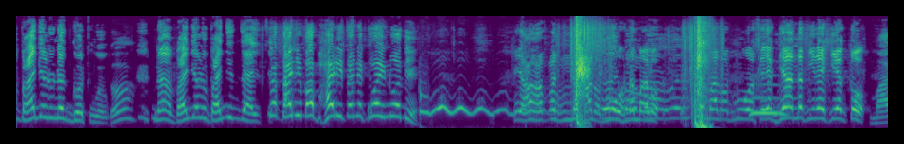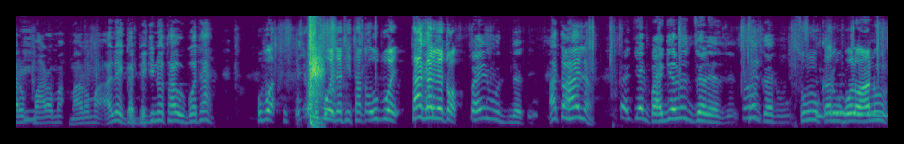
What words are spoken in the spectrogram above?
ભાજેડું નથી ગોતવું તો? ના ભાજેડું ભાજી જ જાય તો તારી બાપ હારી તને કોઈ નો દે. મારો મારો મારો માં અલે ઘટ ભેગી નો થાય ઊભો થાય ઊભો ઊભો નથી થતો ઊભો થા ઘર તો પડવું જ નથી. આ તો હાલ. અત્યારે ભાગેલું જ જડે છે. શું કરવું? શું કરવું? બોલો આનું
